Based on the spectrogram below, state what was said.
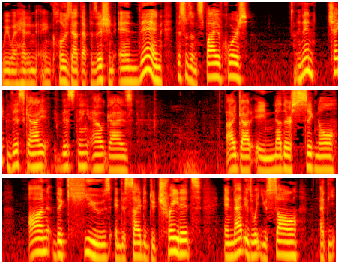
we went ahead and, and closed out that position. And then this was on SPY, of course. And then check this guy, this thing out, guys. I got another signal on the Qs and decided to trade it. And that is what you saw at the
